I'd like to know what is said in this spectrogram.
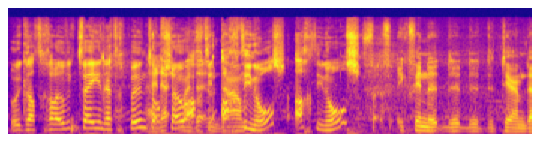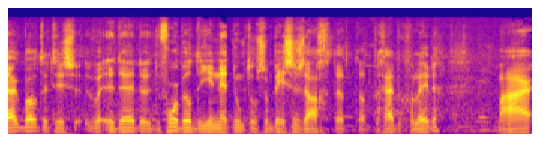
Hoe Ik had geloof ik 32 punten Nee, of zo. maar da- 18, daarom- 18 hols. 18 hols. Ik vind de, de, de, de term duikboot, het is de, de, de voorbeeld die je net noemt op zo'n businessdag, dat, dat begrijp ik volledig. Maar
